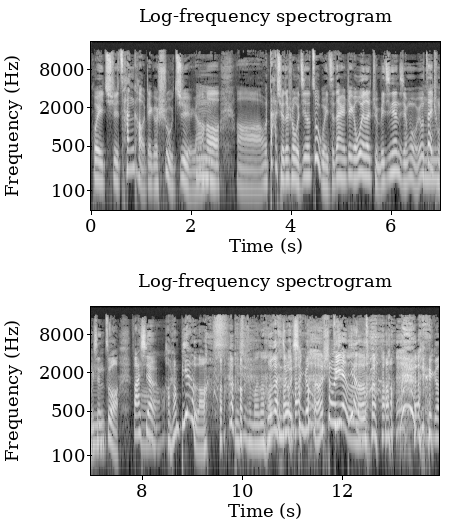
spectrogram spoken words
会去参考这个数据。然后啊，我大学的时候我记得做过。过一次，但是这个为了准备今天的节目，我又再重新做，发现好像变了。你是什么呢？我感觉我性格好像稍微变了。这个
